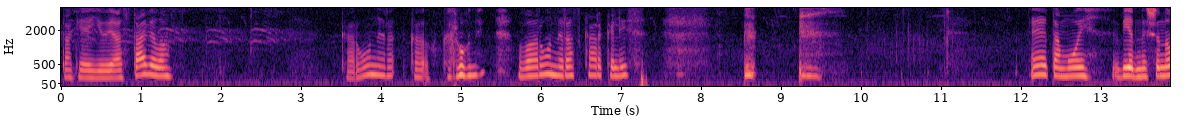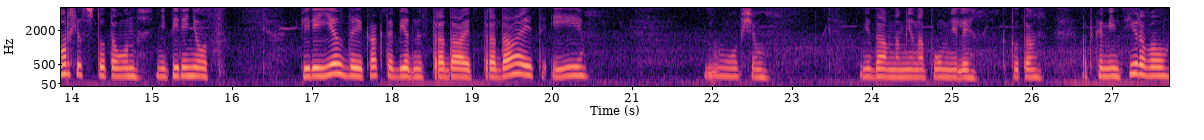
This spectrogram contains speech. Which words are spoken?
Так я ее и оставила. Короны, короны, вороны раскаркались. Это мой бедный Шинорхис, что-то он не перенес переезда и как-то бедный страдает, страдает. И, ну, в общем, недавно мне напомнили, кто-то откомментировал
